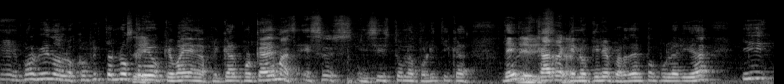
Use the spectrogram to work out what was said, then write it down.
eh, volviendo a los conflictos, no creo que vayan a aplicar, porque además eso es, insisto, una política de Vizcarra que no quiere perder popularidad y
